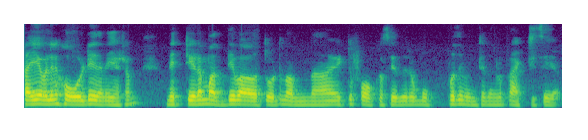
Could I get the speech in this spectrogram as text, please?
കൈ എവിടെയും ഹോൾഡ് ചെയ്തതിന് ശേഷം നെറ്റിയുടെ മധ്യഭാഗത്തോട്ട് നന്നായിട്ട് ഫോക്കസ് ചെയ്ത് ഒരു മുപ്പത് മിനിറ്റ് നിങ്ങൾ പ്രാക്ടീസ് ചെയ്യാം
